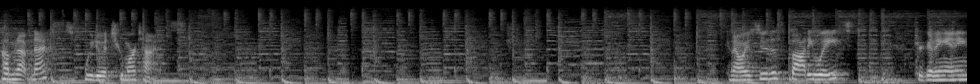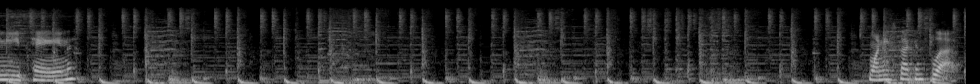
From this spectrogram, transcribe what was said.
Coming up next, we do it two more times. You can always do this body weight if you're getting any knee pain. Twenty seconds left.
